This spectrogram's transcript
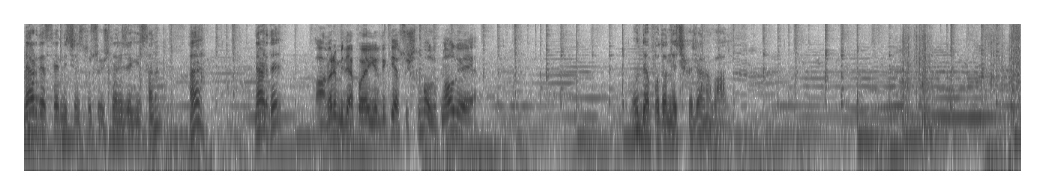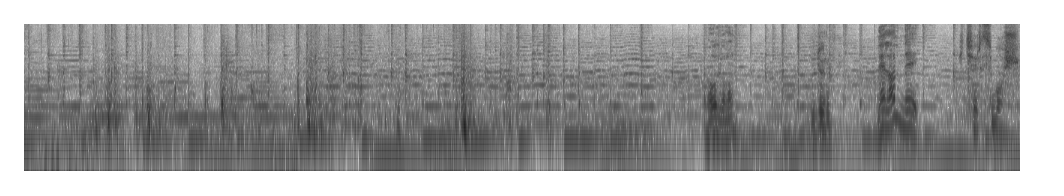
Nerede senin için suçu üstlenecek insanın? Ha? Nerede? Amirim bir depoya girdik diye suçlu mu olduk? Ne oluyor ya? O depoda ne çıkacağına bağlı. Ne oldu lan? Müdürüm. Ne lan ne? içerisi boş.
